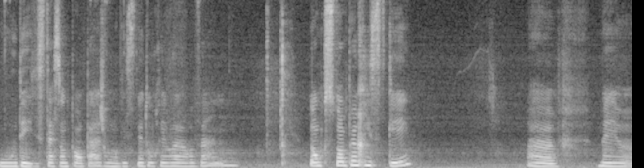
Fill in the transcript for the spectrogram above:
ou des stations de pompage vont décider d'ouvrir leur vanne. Donc, c'est un peu risqué. Euh, mais euh,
